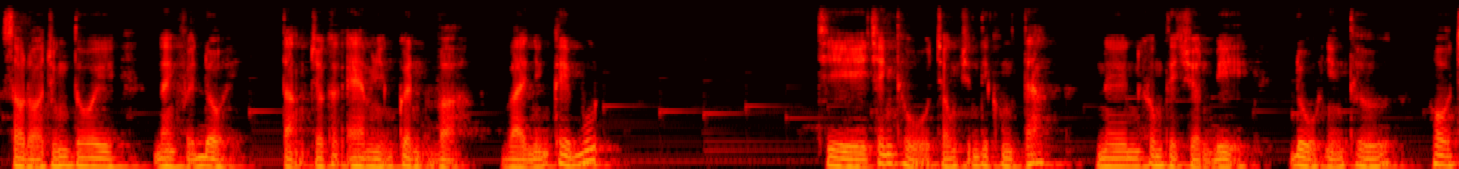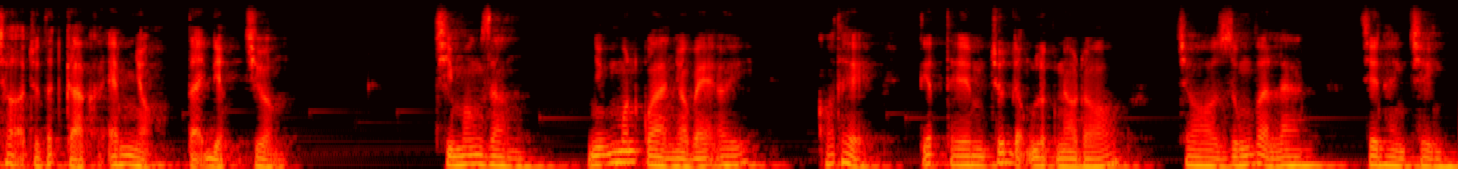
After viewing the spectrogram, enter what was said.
Sau đó chúng tôi đành phải đổi tặng cho các em những quyển vở và những cây bút. Chỉ tranh thủ trong chuyến đi công tác nên không thể chuẩn bị đủ những thứ hỗ trợ cho tất cả các em nhỏ tại điểm trường. Chỉ mong rằng những món quà nhỏ bé ấy có thể tiếp thêm chút động lực nào đó cho Dũng và Lan trên hành trình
